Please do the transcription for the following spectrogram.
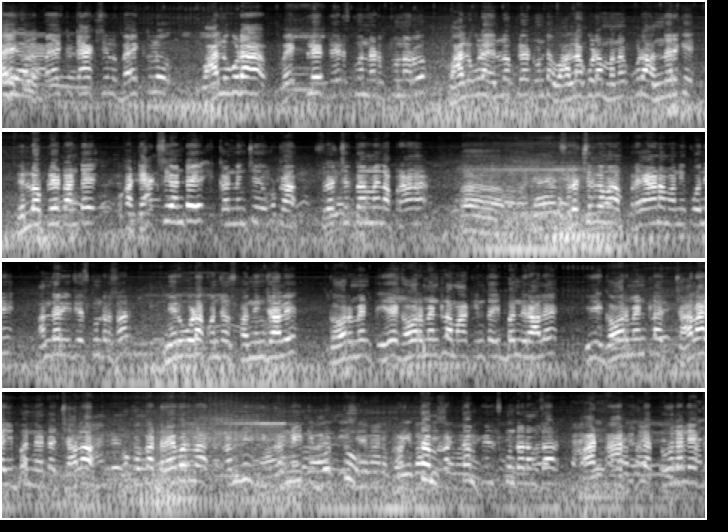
బైకులు బైక్ ట్యాక్సీలు బైకులు వాళ్ళు కూడా వైట్ ప్లేట్ వేసుకొని నడుపుతున్నారు. వాళ్ళు కూడా ఎల్లో ప్లేట్ ఉంటే వాళ్ళకు కూడా మనకు కూడా అందరికీ ఎల్లో ప్లేట్ అంటే ఒక ట్యాక్సీ అంటే ఇక్కడ నుంచి ఒక సురక్షితమైన ప్రాణ సురక్షితమైన ప్రయాణం అనుకొని అందరికీ చేసుకుంటారు సార్. మీరు కూడా కొంచెం స్పందించాలి. గవర్నమెంట్ ఏ గవర్నమెంట్లో మాకు ఇంత ఇబ్బంది రాలే. ఈ గవర్నమెంట్లో చాలా ఇబ్బంది అంటే చాలా ఒక్కొక్క డ్రైవర్ల కన్నీ కన్నీటి ఒట్టు రక్తం రక్తం పీల్చుకుంటున్నాం సార్. ఆ ట్రాఫిక్లో తోలలేక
